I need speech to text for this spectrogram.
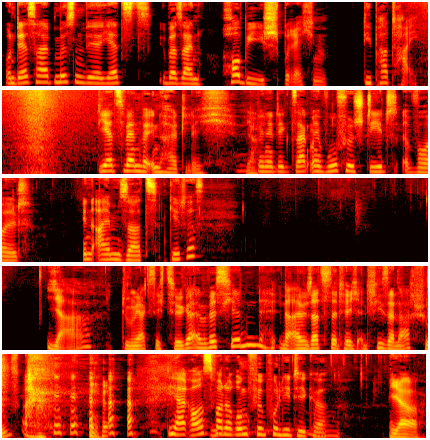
Und deshalb müssen wir jetzt über sein Hobby sprechen. Die Partei. Jetzt werden wir inhaltlich. Ja. Benedikt, sag mir, wofür steht Volt? In einem Satz. Geht das? Ja, Du merkst, ich zögere ein bisschen. In einem Satz natürlich ein fieser Nachschub. Die Herausforderung für Politiker. Ja,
